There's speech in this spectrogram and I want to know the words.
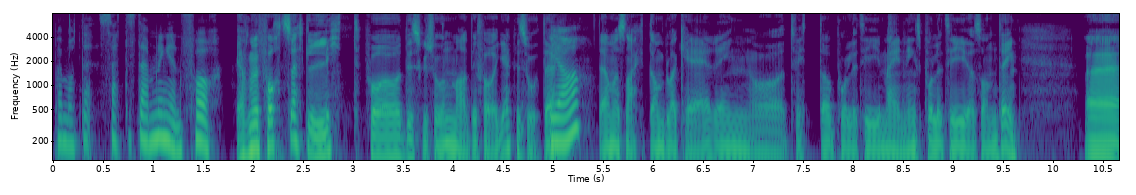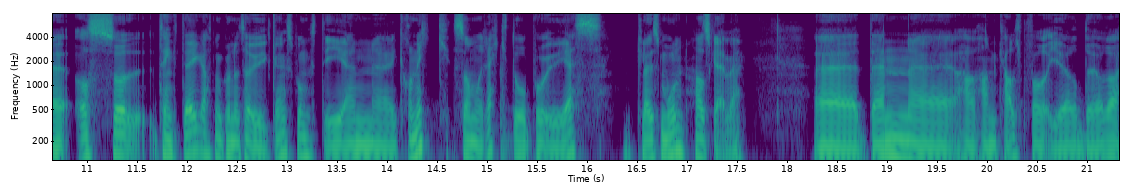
på en måte sette stemningen for Ja, for Vi fortsetter litt på diskusjonen vi hadde i forrige episode. Ja, Der vi snakket om blokkering og Twitter-politi, meningspoliti og sånne ting. Eh, og så tenkte jeg at vi kunne ta utgangspunkt i en uh, kronikk som rektor på UiS, Klaus Moen, har skrevet. Uh, den har han kalt for 'Gjør døra.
